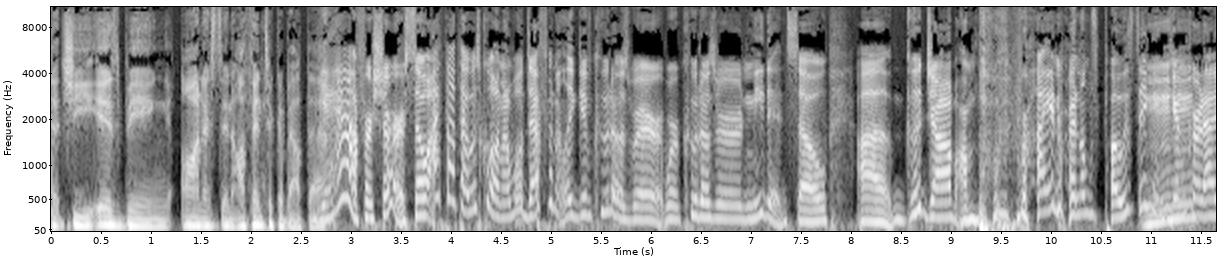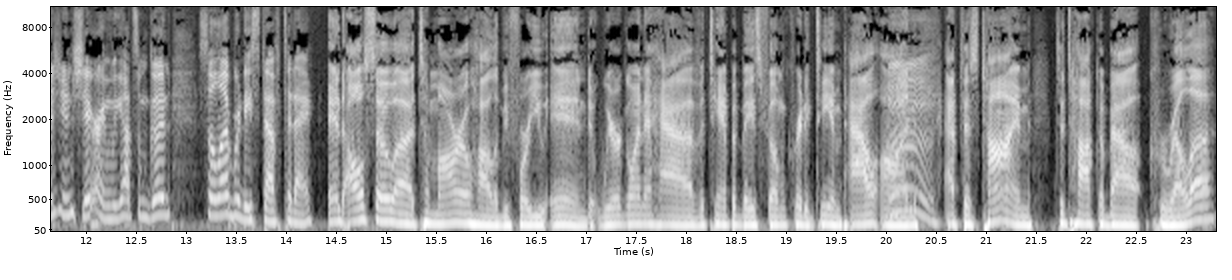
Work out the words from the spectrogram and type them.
that she is being honest and authentic about that. Yeah, for sure. So I thought that was cool, and I will definitely give kudos where where kudos are needed. So uh, good job on both Ryan Reynolds posting and Kim Kardashian sharing. We got some good celebrity stuff today. And also uh, tomorrow, Holly, before you end, we're going to have Tampa-based film critic T.M. Powell on Mm. at this time to talk about Cruella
